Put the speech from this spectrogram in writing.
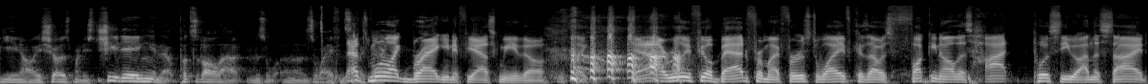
you know, he shows when he's cheating and uh, puts it all out on his, on his wife. And stuff That's like more that. like bragging, if you ask me, though. It's like, yeah, I really feel bad for my first wife because I was fucking all this hot pussy on the side.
